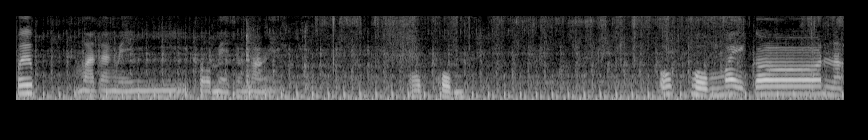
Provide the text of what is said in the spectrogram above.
ปึ๊บมาทางนี้พ่อแม่จะมังอบผมอบผมไว้ก่อนนะ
